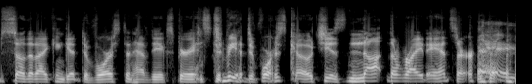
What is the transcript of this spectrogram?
so that I can get divorced and have the experience to be a divorce coach is not the right answer. Hey.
